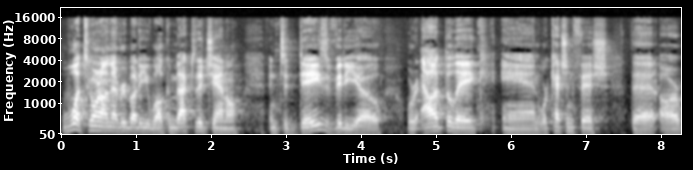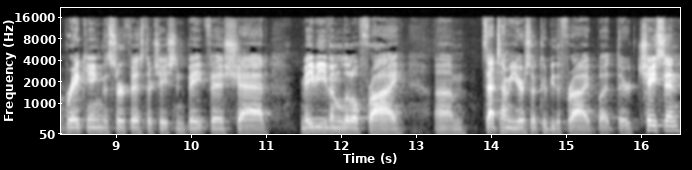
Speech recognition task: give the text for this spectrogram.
What's going on, everybody? Welcome back to the channel. In today's video, we're out at the lake and we're catching fish that are breaking the surface. They're chasing bait fish, shad, maybe even a little fry. Um, it's that time of year, so it could be the fry, but they're chasing.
